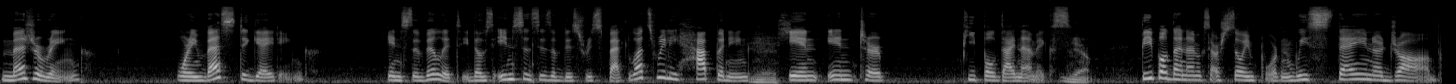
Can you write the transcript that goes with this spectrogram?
measuring or investigating incivility, those instances of disrespect. What's really happening Yes. in inter people dynamics? Yeah. people dynamics are so important. We stay in a job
